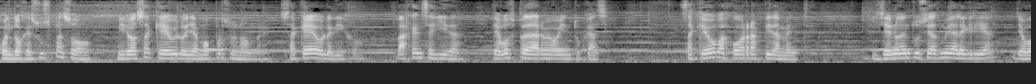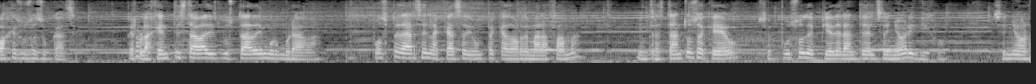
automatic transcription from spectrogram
Cuando Jesús pasó, miró a Saqueo y lo llamó por su nombre. Saqueo le dijo, Baja enseguida, debo hospedarme hoy en tu casa. Saqueo bajó rápidamente, y lleno de entusiasmo y alegría, llevó a Jesús a su casa. Pero la gente estaba disgustada y murmuraba, ¿fue hospedarse en la casa de un pecador de mala fama? Mientras tanto Saqueo se puso de pie delante del Señor y dijo, Señor,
